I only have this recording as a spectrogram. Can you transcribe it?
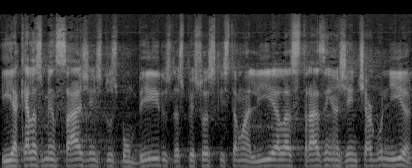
E aquelas mensagens dos bombeiros, das pessoas que estão ali, elas trazem a gente agonia.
